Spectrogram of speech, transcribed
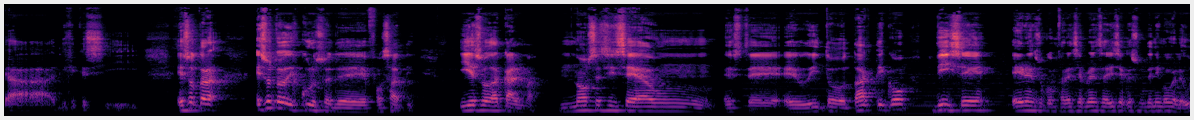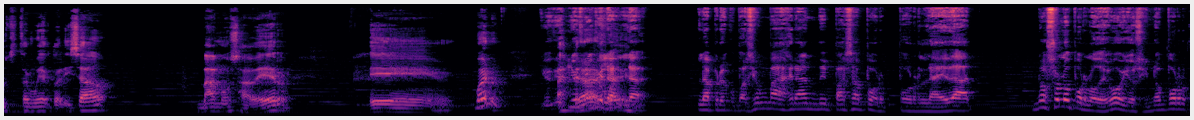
ya, dije que sí. Es, otra, es otro discurso el de Fossati, y eso da calma. No sé si sea un este, erudito táctico, dice, él en su conferencia de prensa dice que es un técnico que le gusta estar muy actualizado. Vamos a ver. Eh, bueno, Yo, creo que la, la- la preocupación más grande pasa por, por la edad. No solo por lo de Goyo, sino por.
